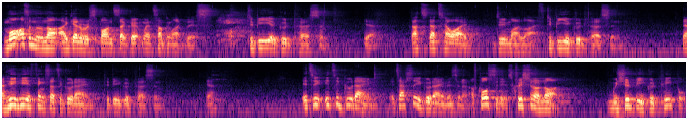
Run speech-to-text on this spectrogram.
More often than not, I get a response that went something like this to be a good person. Yeah, that's, that's how I do my life, to be a good person. Now, who here thinks that's a good aim, to be a good person? Yeah? It's a, it's a good aim. It's actually a good aim, isn't it? Of course it is, Christian or not. We should be good people.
